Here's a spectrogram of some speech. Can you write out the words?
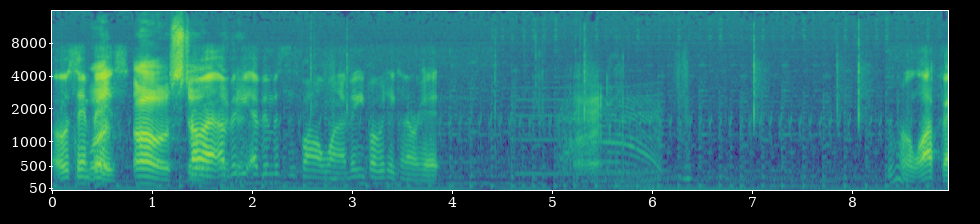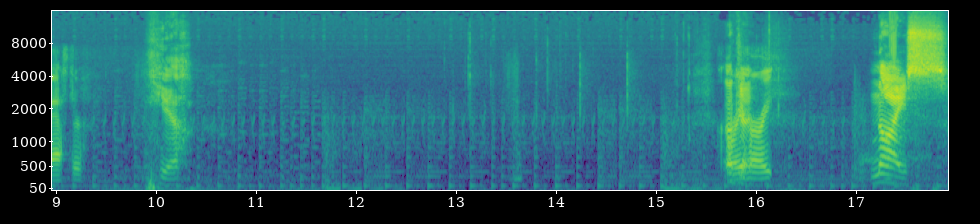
Oh, same What? base. Oh, still. Oh, I, I okay. think he, I think this is final one. I think he probably takes another hit. A lot faster. Yeah. Hurry, Okay. hurry. Nice.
